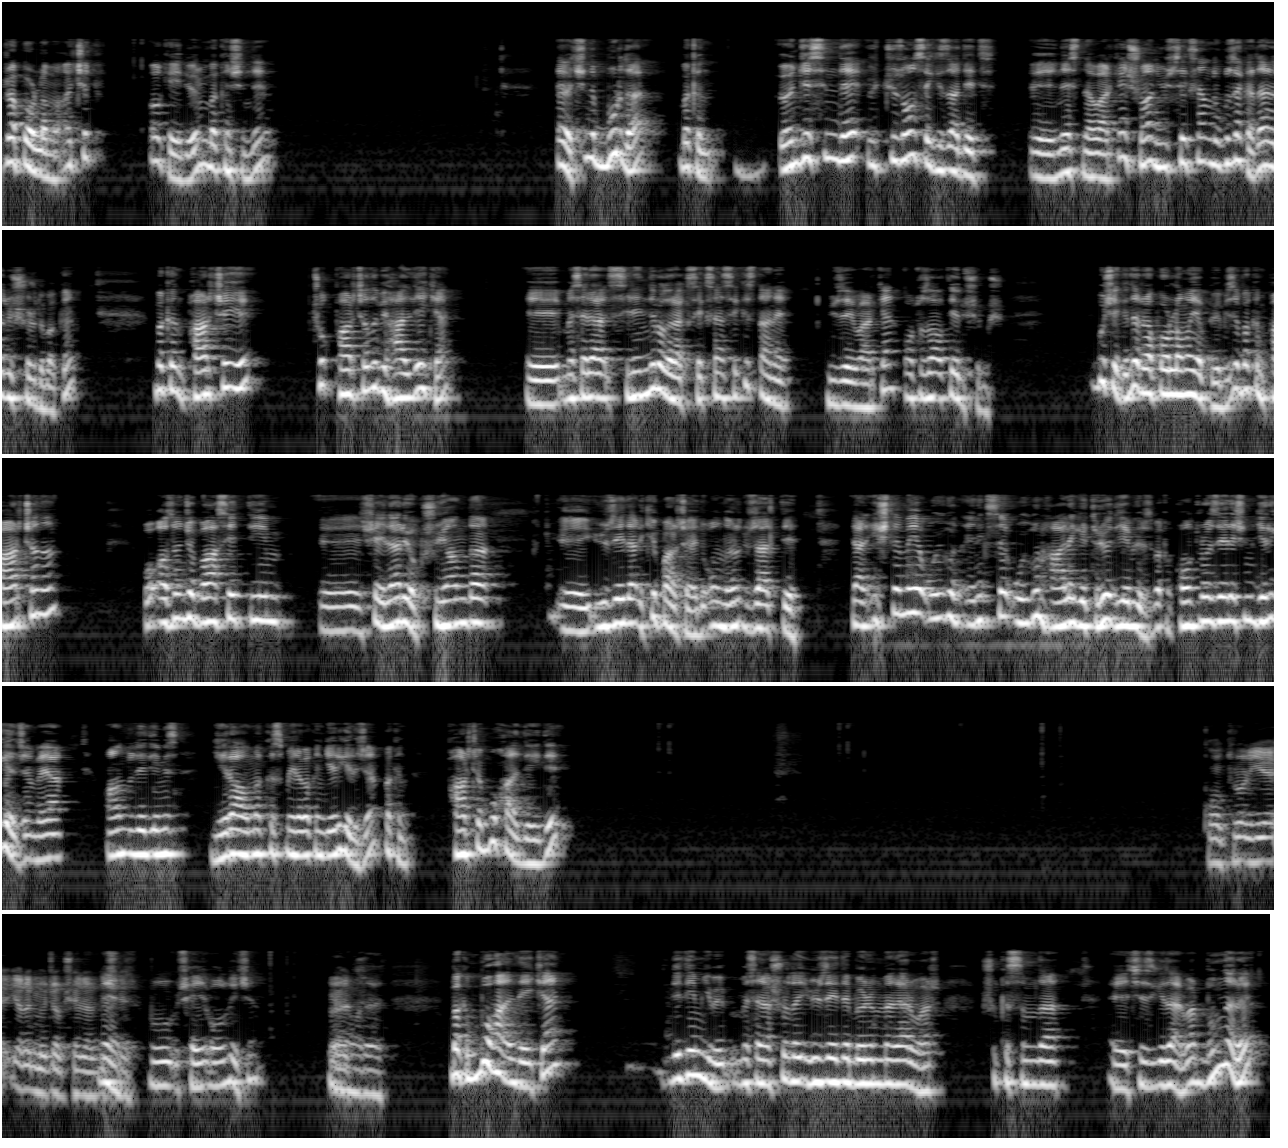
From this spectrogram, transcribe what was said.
Raporlama açık. OK diyorum. Bakın şimdi. Evet şimdi burada bakın öncesinde 318 adet e, nesne varken şu an 189'a kadar düşürdü bakın. Bakın parçayı çok parçalı bir haldeyken e, mesela silindir olarak 88 tane yüzey varken 36'ya düşürmüş. Bu şekilde raporlama yapıyor bize. Bakın parçanın o az önce bahsettiğim e, şeyler yok. Şu yanda e, yüzeyler iki parçaydı. Onları düzeltti. Yani işlemeye uygun, NX'e uygun hale getiriyor diyebiliriz. Bakın Ctrl Z ile şimdi geri geleceğim veya undo dediğimiz geri alma kısmıyla bakın geri geleceğim. Bakın parça bu haldeydi. Kontrol Y yaramıyor hocam şeyler bir Evet, şey. bu şey olduğu için Evet. yaramadı, evet. Bakın bu haldeyken dediğim gibi mesela şurada yüzeyde bölünmeler var. Şu kısımda e, çizgiler var. Bunları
